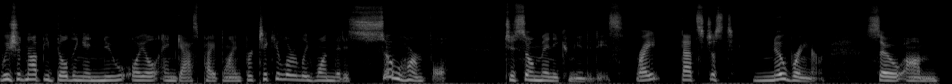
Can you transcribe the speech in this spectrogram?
We should not be building a new oil and gas pipeline, particularly one that is so harmful to so many communities, right? That's just no brainer. So um,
